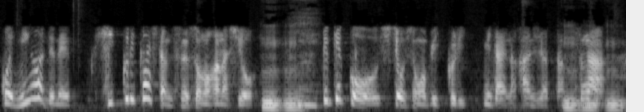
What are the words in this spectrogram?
これ、2話でね、ひっくり返したんですね、その話を。うんうん。で結構、視聴者もびっくりみたいな感じだったんですが、うんうんうん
